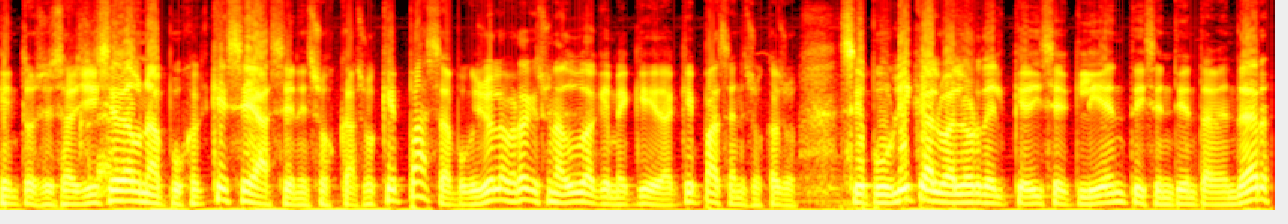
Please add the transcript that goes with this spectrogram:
Entonces allí se da una puja. ¿Qué se hace en esos casos? ¿Qué pasa? Porque yo la verdad que es una duda que me queda. ¿Qué pasa en esos casos? ¿Se publica el valor del que dice el cliente y se intenta vender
